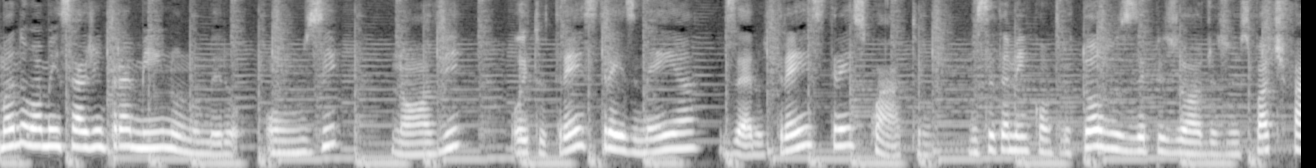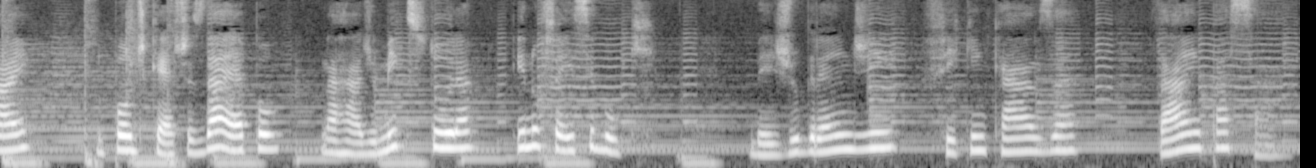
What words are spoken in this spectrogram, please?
manda uma mensagem para mim no número 11 9 8336 0334. Você também encontra todos os episódios no Spotify, no podcasts da Apple, na Rádio Mixtura e no Facebook. Beijo grande, fique em casa, vai passar.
